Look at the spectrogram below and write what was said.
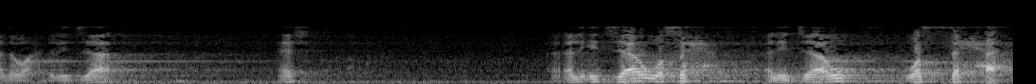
هذا واحد الإجزاء. إيش؟ الإجزاء والصحة. الإجزاء والصحة.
